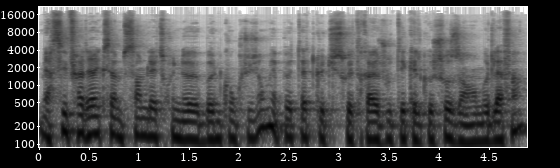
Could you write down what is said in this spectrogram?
Merci Frédéric, ça me semble être une bonne conclusion, mais peut-être que tu souhaiterais ajouter quelque chose en mot de la fin?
